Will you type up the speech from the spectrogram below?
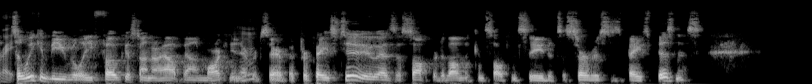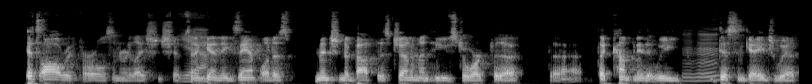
right. so we can be really focused on our outbound marketing mm-hmm. efforts there. But for phase two, as a software development consultancy that's a services based business, it's all referrals and relationships. Yeah. And again, the example I just mentioned about this gentleman who used to work for the the, the company that we mm-hmm. disengaged with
